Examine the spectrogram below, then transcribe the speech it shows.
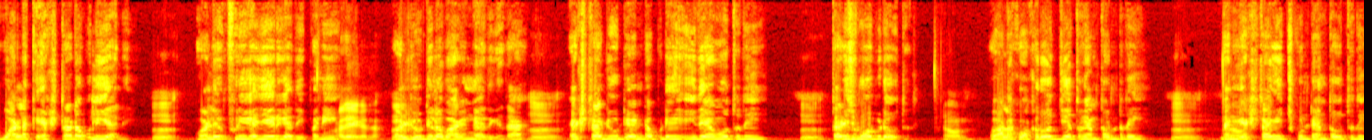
వాళ్ళకి ఎక్స్ట్రా డబ్బులు ఇవ్వాలి ఉమ్, వాళ్ళు ఏం ఫ్రీగా చేయరు కదా ఈ పని. అదే కదా. వాళ్ళ డ్యూటీలో భాగం కాదు కదా. ఎక్స్ట్రా డ్యూటీ అంటే అప్పుడు ఇదేమవుతుంది? తడిసి మోపిడి అవుతుంది. అవును. వాళ్ళకి ఒక రోజు జీతం ఎంత ఉంటుంది? దానికి ఎక్స్ట్రా ఇచ్చుకుంటే ఎంత అవుతుంది?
